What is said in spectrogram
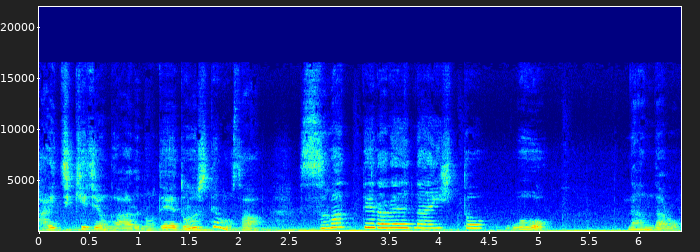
配置基準があるのでどうしてもさ、座ってられない人をなんだろ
